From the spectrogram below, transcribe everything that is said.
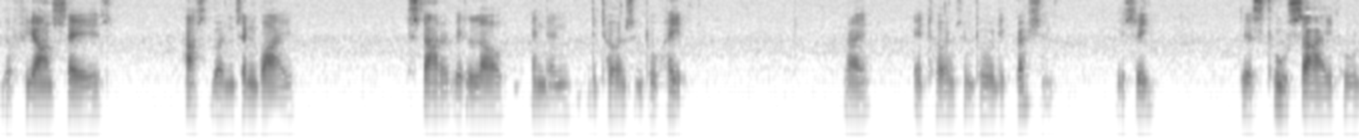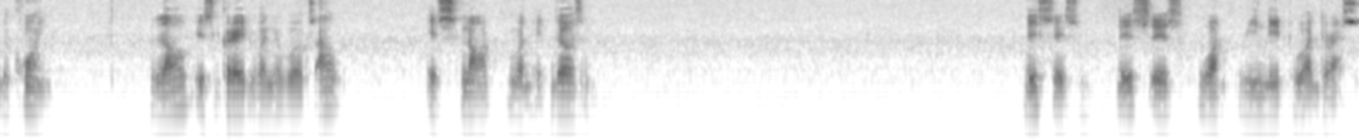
the fiancés, husbands and wives started with love and then it turns into hate, right? It turns into depression. You see, there's two sides to the coin. Love is great when it works out. It's not when it doesn't. This is this is what we need to address.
